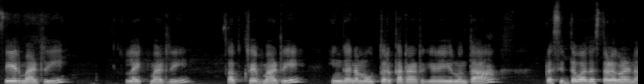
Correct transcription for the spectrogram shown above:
ಶೇರ್ ಮಾಡಿರಿ ಲೈಕ್ ಮಾಡಿರಿ ಸಬ್ಸ್ಕ್ರೈಬ್ ಮಾಡಿರಿ. ಹಿಂಗೆ ನಮ್ಮ ಉತ್ತರ ಕರ್ನಾಟಕ ಇರುವಂಥ ಪ್ರಸಿದ್ಧವಾದ ಸ್ಥಳಗಳನ್ನ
